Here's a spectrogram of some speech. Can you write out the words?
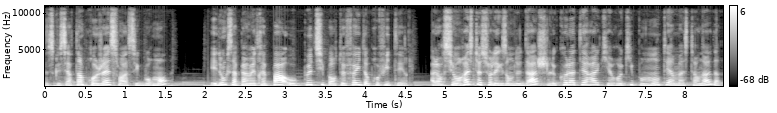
parce que certains projets sont assez gourmands, et donc ça ne permettrait pas aux petits portefeuilles d'en profiter. Alors si on reste sur l'exemple de Dash, le collatéral qui est requis pour monter un masternode,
